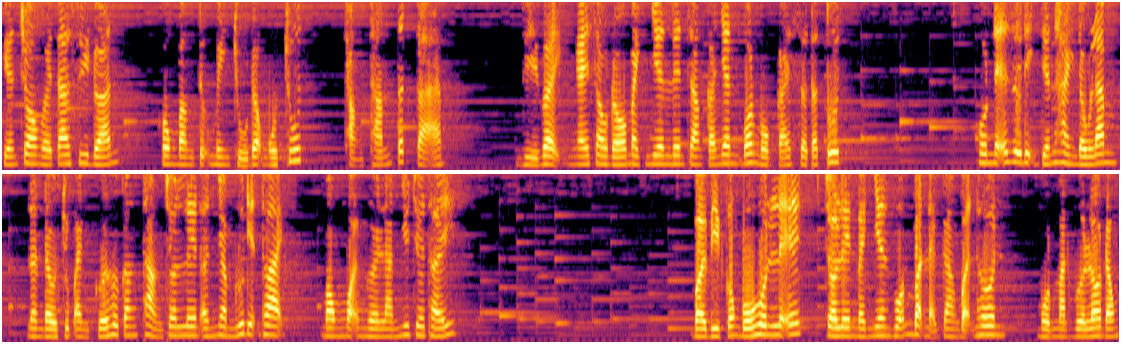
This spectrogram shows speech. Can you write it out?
khiến cho người ta suy đoán, không bằng tự mình chủ động một chút, thẳng thắn tất cả. Vì vậy, ngay sau đó Mạch Nhiên lên trang cá nhân bót một cái status Hôn lễ dự định tiến hành đầu năm, lần đầu chụp ảnh cưới hơi căng thẳng cho lên ấn nhầm nút điện thoại, mong mọi người làm như chưa thấy. Bởi vì công bố hôn lễ, cho nên Bạch Nhiên vốn bận lại càng bận hơn. Một mặt vừa lo đóng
